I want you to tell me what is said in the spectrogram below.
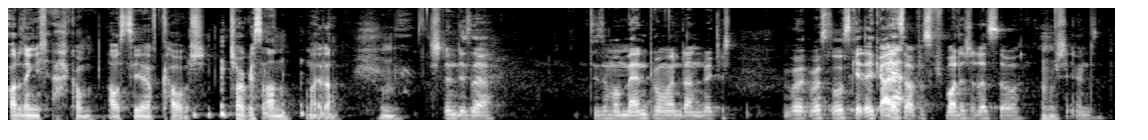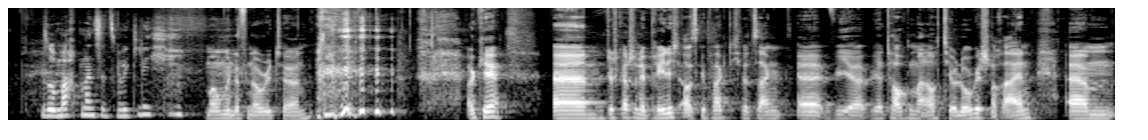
Oder denke ich, ach komm, ausziehen auf Couch, jog es an, weiter. Mhm. Stimmt, dieser, dieser Moment, wo man dann wirklich wo es losgeht, egal ja. ob es Sport ist oder so. Mhm. So macht man es jetzt wirklich. Moment of no return. okay. Ähm, du hast gerade schon eine Predigt ausgepackt. Ich würde sagen, äh, wir, wir tauchen mal auch theologisch noch ein. Ähm,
